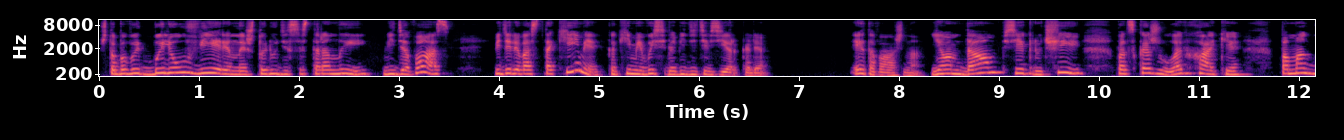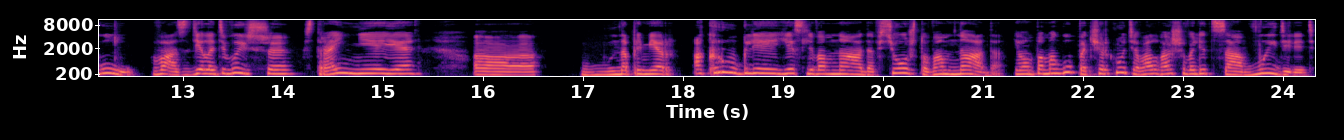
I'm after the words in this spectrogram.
Чтобы вы были уверены, что люди со стороны, видя вас, видели вас такими, какими вы себя видите в зеркале. Это важно. Я вам дам все ключи, подскажу лайфхаки, помогу вас сделать выше, стройнее, э, например, округлее, если вам надо, все, что вам надо. Я вам помогу подчеркнуть овал вашего лица, выделить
